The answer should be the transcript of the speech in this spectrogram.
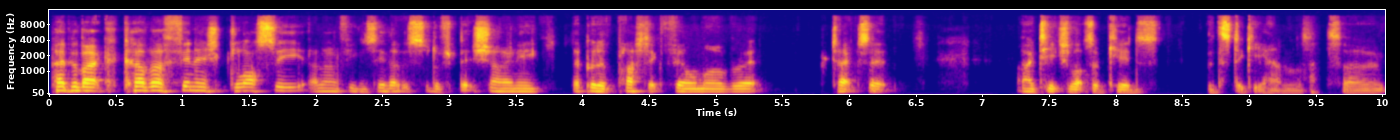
paperback cover finish glossy. I don't know if you can see that. It's sort of a bit shiny. They put a plastic film over it, protects it. I teach lots of kids with sticky hands, so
